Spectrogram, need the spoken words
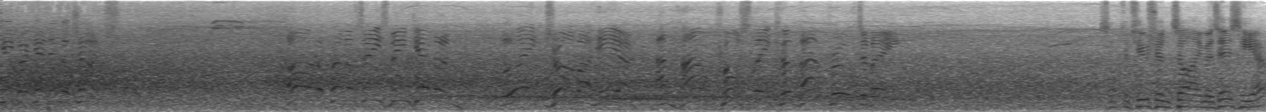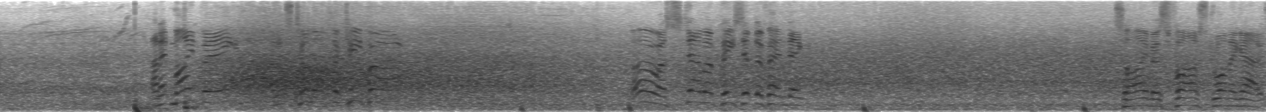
Keeper getting the touch. Oh, the penalty's been given. Late drama here, and how costly could that prove to be? Substitution time is here. And it might be, and it's come off the keeper. Oh, a stabber piece of defending. Time is fast running out.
